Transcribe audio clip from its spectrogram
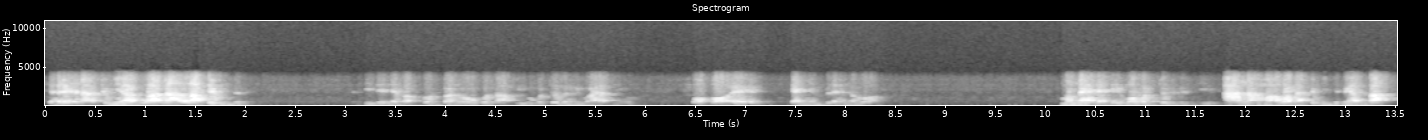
jadi nak demi aku anak Allah gitu. Jadi dia pas korban gue sapi gue betul dengan riwayat nih. Pokoknya kan nyembelih nawa. Meneh dari mau wedus gitu. Anak mawon nak demi jenengan tak.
